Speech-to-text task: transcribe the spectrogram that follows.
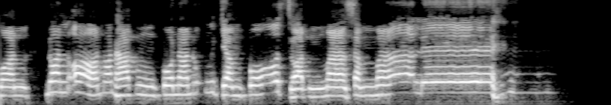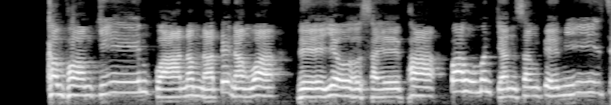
มอนนอนอ้อนอนหักโกนานุกจำโปสอดมาสัมมาเลคำพองจีนกว่าน้ำหนาเต้นางว่า เลเยใส่ผ้าป้าหูมันจันสังเปมีเจ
